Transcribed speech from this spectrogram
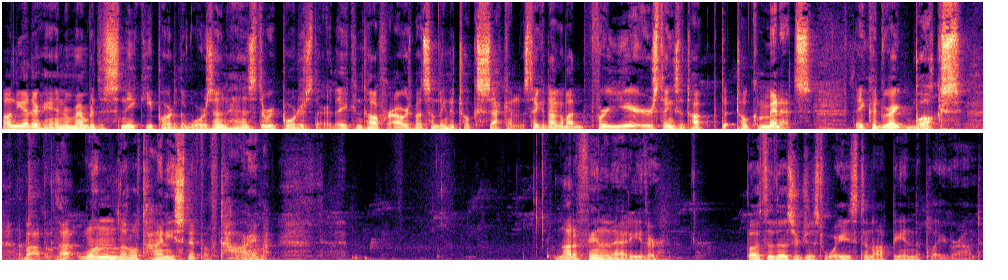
On the other hand, remember the sneaky part of the war zone has the reporters there. They can talk for hours about something that took seconds. They can talk about for years things that, talk, took minutes. They could write books about that one little tiny snip of time. Not a fan of that either. Both of those are just ways to not be in the playground.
